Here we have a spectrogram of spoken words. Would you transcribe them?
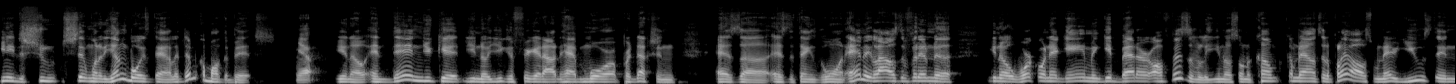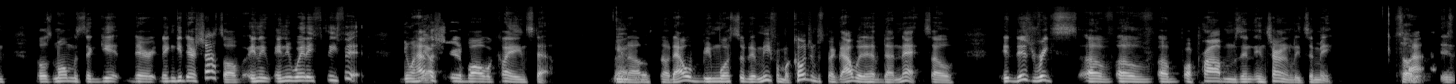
you need to shoot sit one of the young boys down, let them come off the bench. Yeah. You know, and then you could, you know, you can figure it out and have more production as uh as the things go on. And it allows them for them to, you know, work on their game and get better offensively. You know, so to come come down to the playoffs when they're used in those moments to get their they can get their shots off any any way they see fit. You don't have yep. to share the ball with Klay and Steph. You right. know, so that would be more suited to me from a coaching perspective. I would have done that. So it, this reeks of of, of, of problems in, internally to me. So I, is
